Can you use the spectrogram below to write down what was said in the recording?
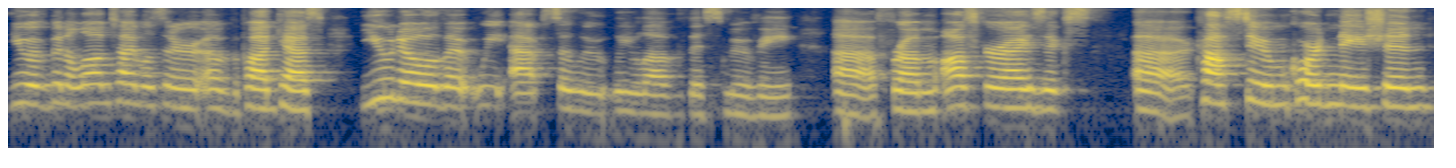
you have been a long time listener of the podcast, you know that we absolutely love this movie. Uh, from Oscar Isaac's uh, costume coordination,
